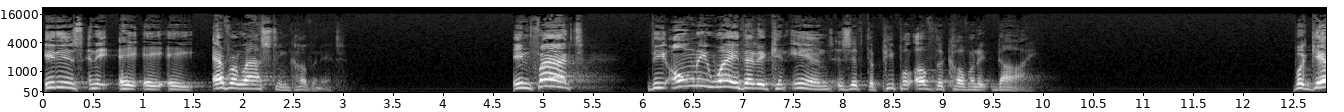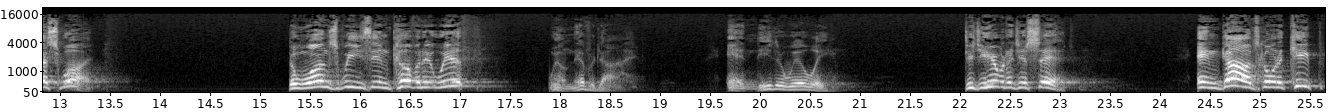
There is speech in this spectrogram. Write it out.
it is an a, a, a everlasting covenant. In fact, the only way that it can end is if the people of the covenant die. But guess what? The ones we's in covenant with will never die. And neither will we. Did you hear what I just said? And God's going to keep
